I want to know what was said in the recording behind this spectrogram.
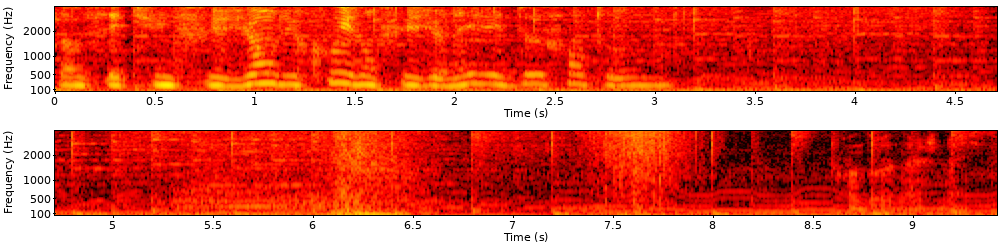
Comme c'est une fusion, du coup, ils ont fusionné les deux fantômes. Un drainage, nice.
